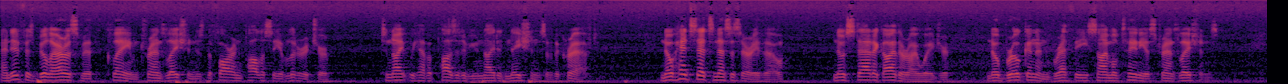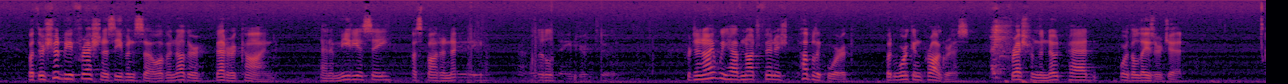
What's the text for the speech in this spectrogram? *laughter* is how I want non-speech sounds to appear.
And if, as Bill Arrowsmith claimed, translation is the foreign policy of literature, tonight we have a positive United Nations of the craft. No headsets necessary, though. No static either, I wager. No broken and breathy simultaneous translations. But there should be freshness, even so, of another, better kind an immediacy, a spontaneity, and a little danger, too. For tonight we have not finished public work, but work in progress, fresh from the notepad or the laser jet.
